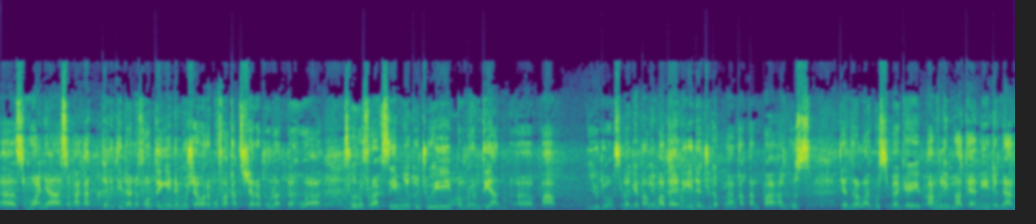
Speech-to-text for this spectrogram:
uh, semuanya sepakat, jadi tidak ada voting, ini musyawarah mufakat secara bulat bahwa seluruh fraksi menyetujui pemberhentian uh, Pak Yudo sebagai Panglima TNI dan juga pengangkatan Pak Agus, Jenderal Agus sebagai Panglima TNI dengan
